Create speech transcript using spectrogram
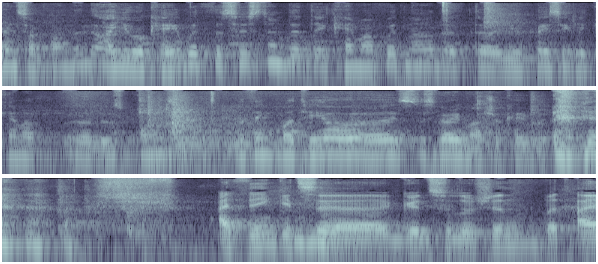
earn some points. Are you okay with the system that they came up with now that uh, you basically cannot uh, lose points? I think Matteo uh, is, is very much okay with it. I think it's a good solution, but I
